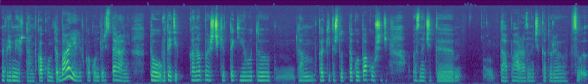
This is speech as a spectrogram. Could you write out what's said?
например, там в каком-то баре или в каком-то ресторане, то вот эти канапешечки такие вот, э, там какие-то что-то такое покушать, значит, та пара, значит, которая св-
